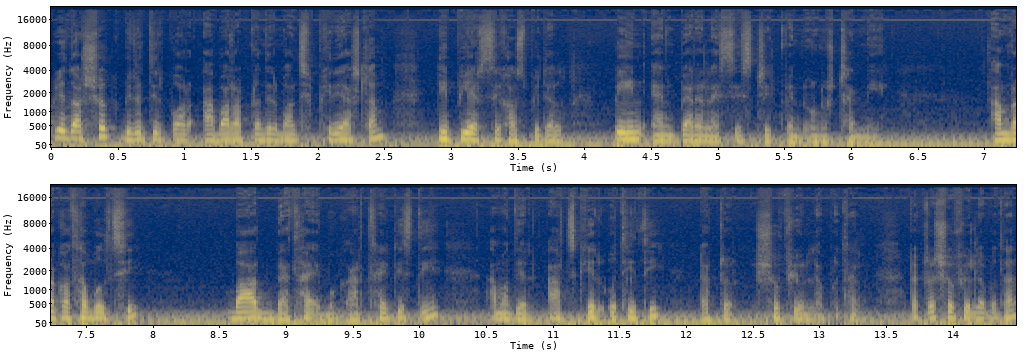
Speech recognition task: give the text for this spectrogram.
প্রিয় দর্শক, বিরতির পর আবার আপনাদের মাঝে ফিরে আসলাম DPRC hospital pain and paralysis treatment অনুষ্ঠান নিয়ে। আমরা কথা বলছি বাত, ব্যথা এবং আর্থাইটিস নিয়ে আমাদের আজকের অতিথি ডক্টর শফিউল্লাহ প্রধান। ডক্টর শফিউল্লাহ প্রধান,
